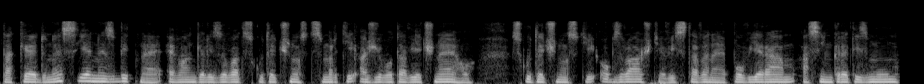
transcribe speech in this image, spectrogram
Také dnes je nezbytné evangelizovat skutečnost smrti a života věčného, skutečnosti obzvláště vystavené pověrám a synkretismům,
